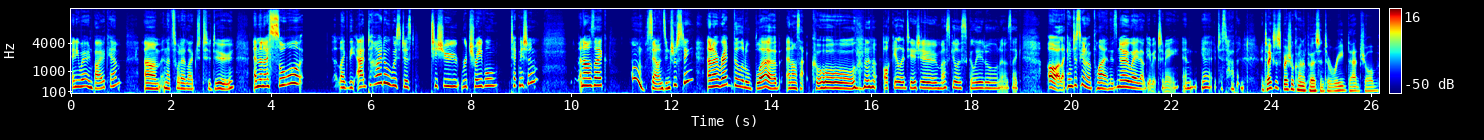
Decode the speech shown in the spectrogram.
anywhere in biochem, um, and that's what I liked to do. And then I saw, like the ad title was just tissue retrieval technician, and I was like. oh, sounds interesting. And I read the little blurb and I was like, cool. Ocular tissue, musculoskeletal. And I was like, oh, like I'm just going to apply and there's no way they'll give it to me. And yeah, it just happened. It takes a special kind of person to read that job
